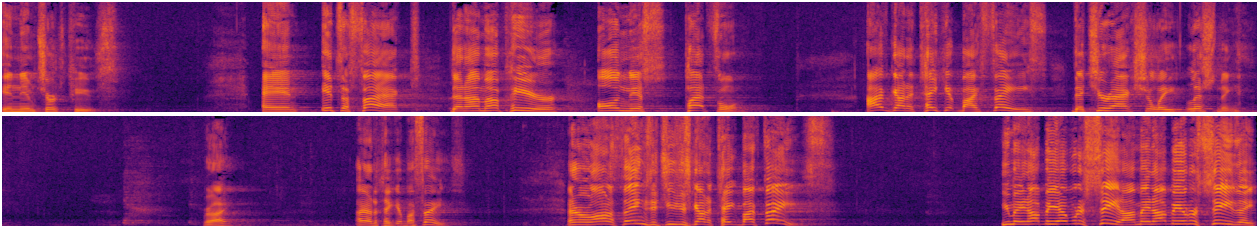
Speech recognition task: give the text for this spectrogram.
in them church pews. And it's a fact that I'm up here on this platform. I've got to take it by faith that you're actually listening. Right? I got to take it by faith. And there are a lot of things that you just got to take by faith. You may not be able to see it. I may not be able to see the,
